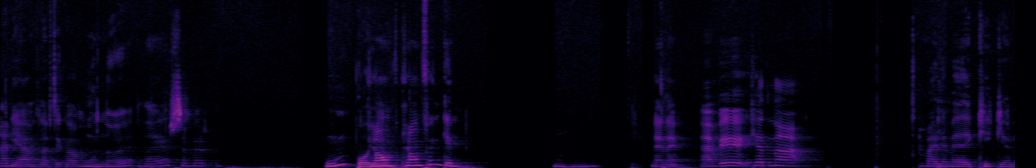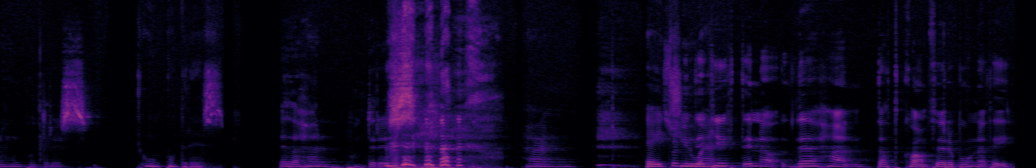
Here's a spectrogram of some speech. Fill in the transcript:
En- ég ætla eftir hvað hún og það er sem er klám, klámfengin. Mm -hmm. Nei, nei, en við hérna mæli með að kíkja hann á hún.is hún.is eða hann.is Hún svo getið kíkt inn á thehun.com þau eru búin að því.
